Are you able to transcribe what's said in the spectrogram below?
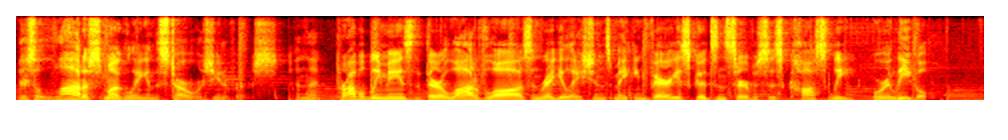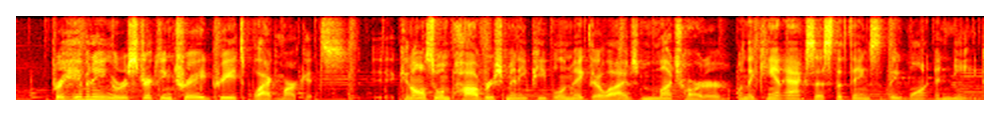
there's a lot of smuggling in the Star Wars universe, and that probably means that there are a lot of laws and regulations making various goods and services costly or illegal. Prohibiting or restricting trade creates black markets. Can also impoverish many people and make their lives much harder when they can't access the things that they want and need.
